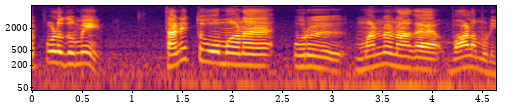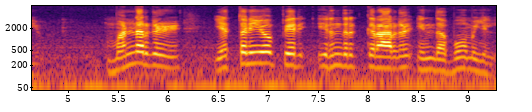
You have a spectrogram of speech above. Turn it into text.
எப்பொழுதுமே தனித்துவமான ஒரு மன்னனாக வாழ முடியும். மன்னர்கள் எத்தனையோ பேர் இருந்திருக்கிறார்கள் இந்த பூமியில்.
